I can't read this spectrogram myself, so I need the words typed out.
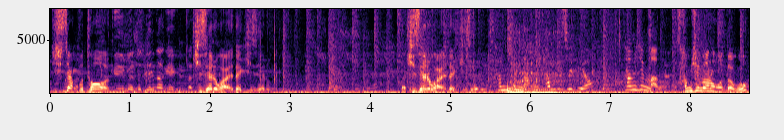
시작부터 게임에서 끝나게 해야겠다 기세로 가야 돼, 기세로. 기세로 가야 돼, 기세로. 30만 원. 30이요? 30만 원. 30만 원 건다고?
